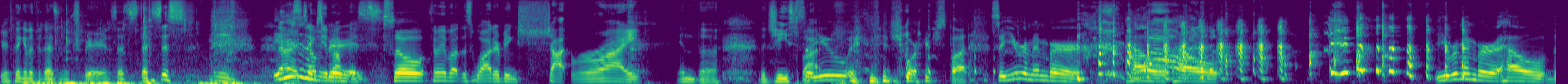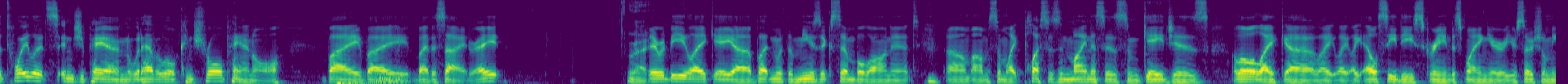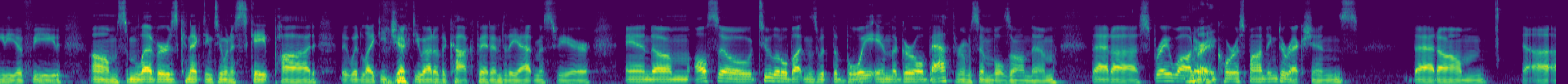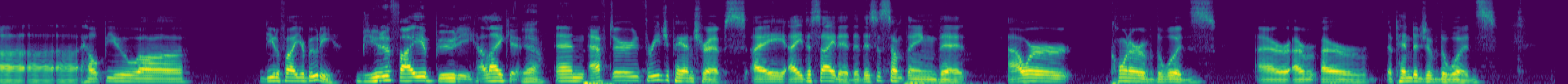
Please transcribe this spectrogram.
you're thinking of it as an experience. That's that's just mm. It right, an tell me about experience. this. So, Tell me about this water being shot right in the the G spot. so you the George spot. So you remember how how you remember how the toilets in Japan would have a little control panel by by Mm-hmm. by the side, right? Right. There would be like a uh, button with a music symbol on it, um, um, some like pluses and minuses, some gauges, a little like uh, like like like LCD screen displaying your your social media feed, um, some levers connecting to an escape pod that would like eject you out of the cockpit into the atmosphere. And um, also two little buttons with the boy and the girl bathroom symbols on them that uh, spray water in corresponding directions that um uh, uh, uh, uh, help you uh, beautify your booty. Beautify your booty. I like it. yeah. And after three Japan trips, I I decided that this is something that our corner of the woods, our our, our appendage of the woods,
